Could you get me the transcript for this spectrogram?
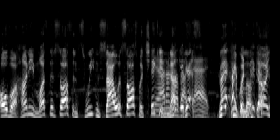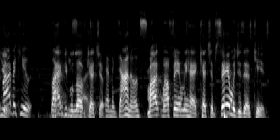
over honey mustard sauce and sweet and sour sauce for chicken yeah, I don't know nuggets. about that. Black What people love ketchup. Barbecue. Black barbecue people love ketchup. At McDonald's. My my family had ketchup sandwiches as kids.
